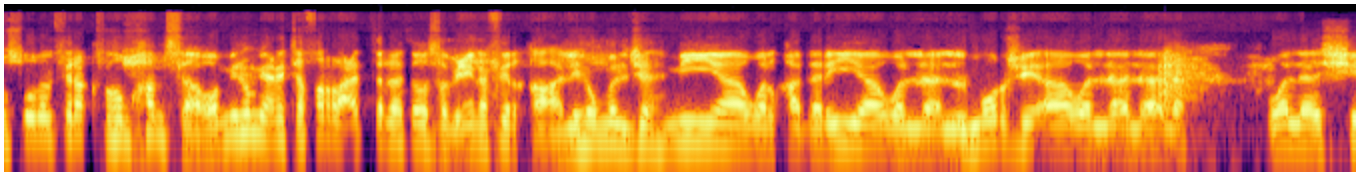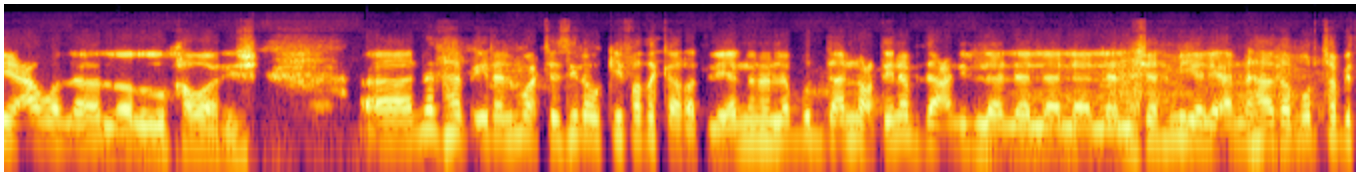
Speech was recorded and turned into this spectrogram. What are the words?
أصول الفرق فهم خمسة ومنهم يعني تفرعت 73 فرقة اللي هم الجهمية والقدرية والمرجئه وال- والشيعة والخوارج. آه، نذهب إلى المعتزلة وكيف ذكرت لأننا لابد أن نعطي نبذة عن ال- ال- ال- ال- الجهمية لأن هذا مرتبط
